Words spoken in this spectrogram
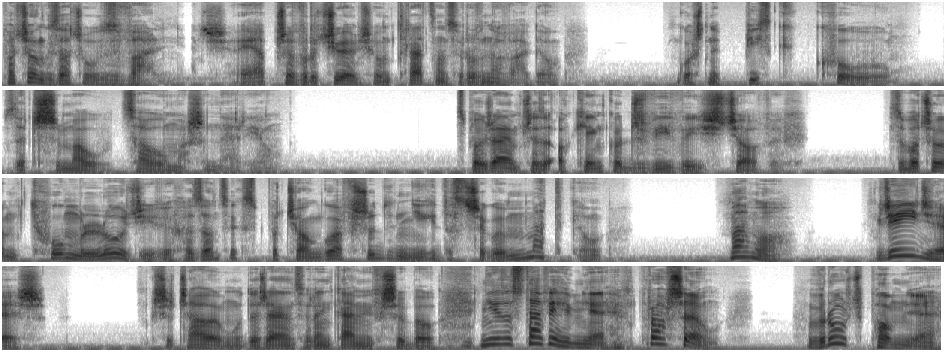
pociąg zaczął zwalniać, a ja przewróciłem się, tracąc równowagę. Głośny pisk kół zatrzymał całą maszynerię. Spojrzałem przez okienko drzwi wyjściowych. Zobaczyłem tłum ludzi wychodzących z pociągu, a wśród nich dostrzegłem matkę. Mamo, gdzie idziesz? Krzyczałem, uderzając rękami w szybę. Nie zostawiaj mnie, proszę! Wróć po mnie!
